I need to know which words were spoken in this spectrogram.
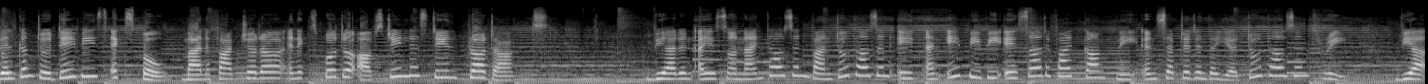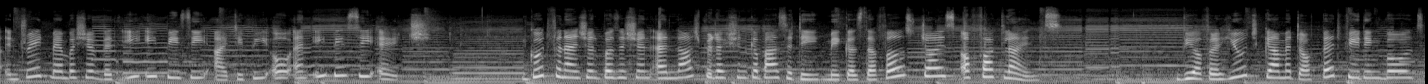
Welcome to Daivies Expo, manufacturer and exporter of stainless steel products. We are an ISO 9001-2008 and APPA certified company incepted in the year 2003. We are in trade membership with EEPC, ITPO and EPCH. Good financial position and large production capacity make us the first choice of our clients. We offer a huge gamut of pet feeding bowls,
